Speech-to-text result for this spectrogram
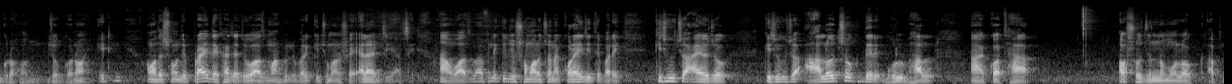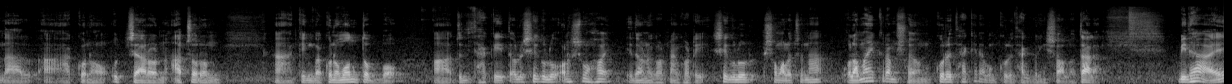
গ্রহণযোগ্য নয়। এটি আমাদের সমাজে প্রায় দেখা যায় যে ওয়াজ মাহফিলের পরে কিছু মানুষের অ্যালার্জি আছে। হ্যাঁ ওয়াজ মাহফিলে কিছু সমালোচনা করাই যেতে পারে। কিছু কিছু আয়োজক, কিছু কিছু আলোচকদের ভুলভাল কথা অসৌজন্যমূলক আপনার কোনো উচ্চারণ, আচরণ কিংবা কোনো মন্তব্য যদি থাকে, তাহলে সেগুলো অনেক সময় হয়, এ ধরনের ঘটনা ঘটে। সেগুলোর সমালোচনা ওলামা একরাম স্বয়ং করে থাকেন এবং করে থাকবেন, ইনশাআল্লাহ তারা বিধায়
